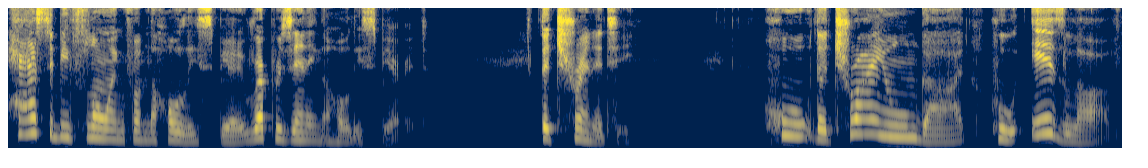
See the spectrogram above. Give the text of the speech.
has to be flowing from the Holy Spirit, representing the Holy Spirit. The Trinity, who the triune God who is love,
